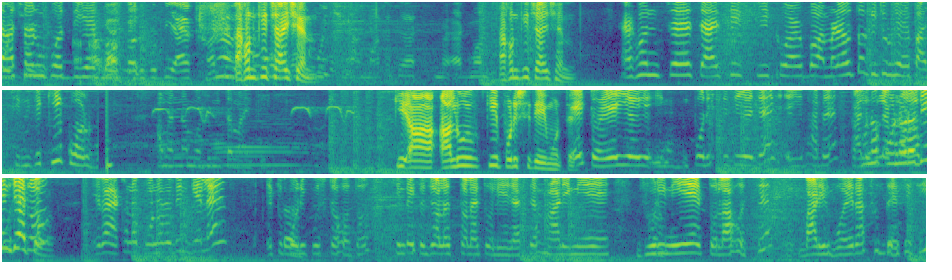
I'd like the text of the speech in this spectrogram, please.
রাস্তার উপর দিয়ে বইছে। এখন কি চাইছেন? এখন কি চাইছেন? এখন যে চাইছি কি করব আমরাও তো কিছু ভেবে পাচ্ছি না যে কি করব। আমার নাম মধুমিতা মাইতি। কি আ- আলুর কি পরিস্থিতি এই মুহূর্তে? এই তো এই পরিস্থিতি এই যে এইভাবে এখনও আলুগুলো পনেরো দিন যেত? এরা এখনও পনেরো দিন গেলে একটু পরিপুষ্ট হতো। কিন্তু এই তো জলের তলায় তলিয়ে যাচ্ছে হাঁড়ি নিয়ে ঝুড়ি নিয়ে তোলা হচ্ছে। বাড়ির বইয়েরা শুদ্ধ এসেছি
